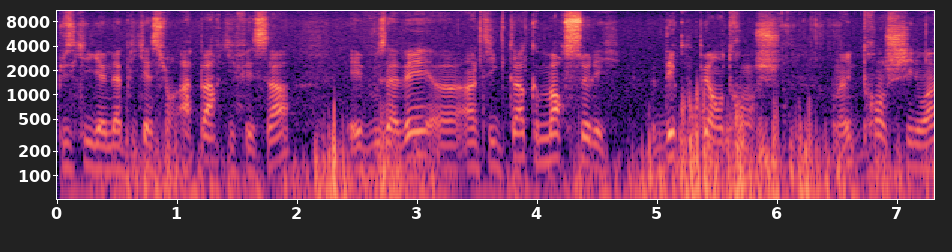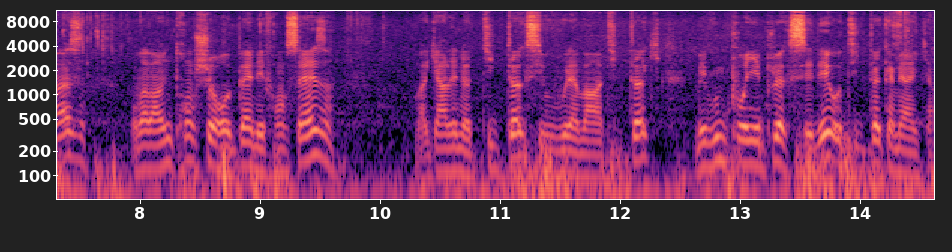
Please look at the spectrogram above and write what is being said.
puisqu'il y a une application à part qui fait ça, et vous avez euh, un TikTok morcelé, découpé en tranches. On a une tranche chinoise, on va avoir une tranche européenne et française. On va garder notre TikTok si vous voulez avoir un TikTok, mais vous ne pourriez plus accéder au TikTok américain.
